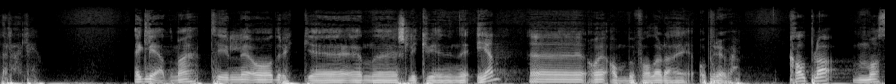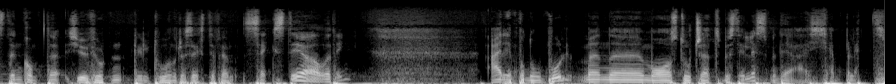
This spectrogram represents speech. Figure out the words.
Det er deilig. Jeg gleder meg til å drikke en eh, slik vin igjen, eh, og jeg anbefaler deg å prøve. Kald den kom til 2014 til 265,60 av alle ting er inne på Nopol, men uh, må stort sett bestilles. Men det er kjempelett.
